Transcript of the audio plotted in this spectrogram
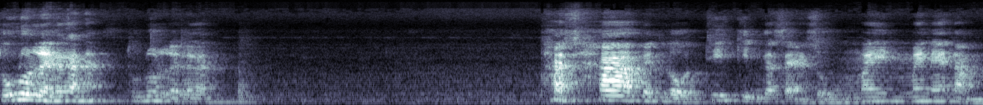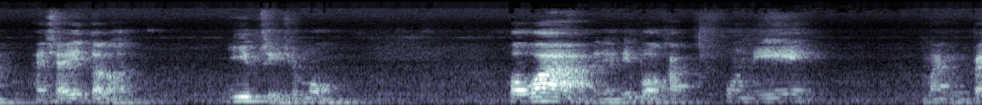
ทุกรุ่นเลยแล้วกันนะทุกรุ่นเลยแล้วกัน ถ้าถ้าเป็นโหลดที่กินกระแสสูงไม่ไม่แนะนำให้ใช้ตลอด24ชั่วโมง เพราะว่าอย่างที่บอกครับพวกนี้มันแปร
